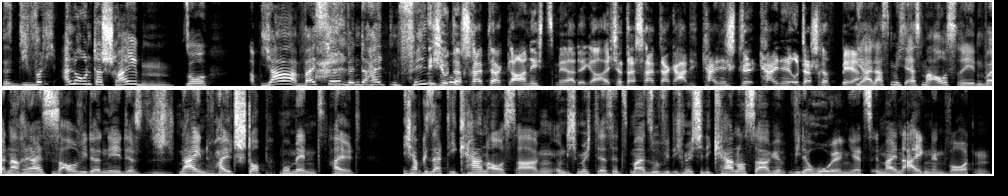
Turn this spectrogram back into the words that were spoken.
die würde ich alle unterschreiben. So, Ab- ja, weißt du, wenn du halt einen Film Ich unterschreibe da gar nichts mehr, Digga. Ich unterschreibe da gar nicht, keine, keine Unterschrift mehr. Ja, lass mich erstmal ausreden, weil nachher heißt es auch wieder, nee, das, nein, halt, stopp, Moment, halt. Ich habe gesagt, die Kernaussagen, und ich möchte das jetzt mal so, wie ich möchte die Kernaussage wiederholen jetzt in meinen eigenen Worten.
